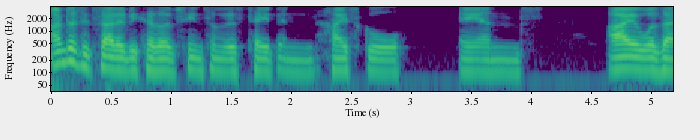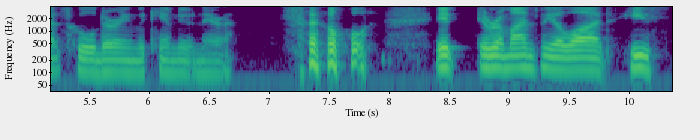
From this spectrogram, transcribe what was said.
I'm just excited because I've seen some of his tape in high school, and I was at school during the Cam Newton era, so it it reminds me a lot. He's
